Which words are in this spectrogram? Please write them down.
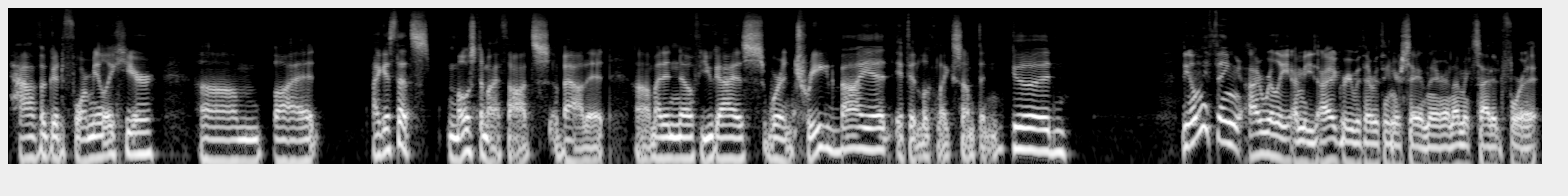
have a good formula here, um, but I guess that's most of my thoughts about it. Um, I didn't know if you guys were intrigued by it, if it looked like something good. The only thing I really, I mean, I agree with everything you're saying there, and I'm excited for it.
